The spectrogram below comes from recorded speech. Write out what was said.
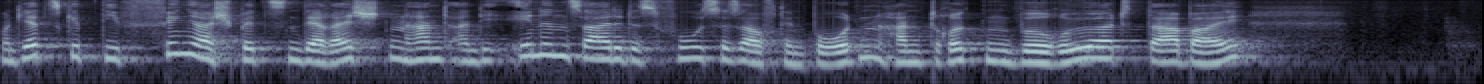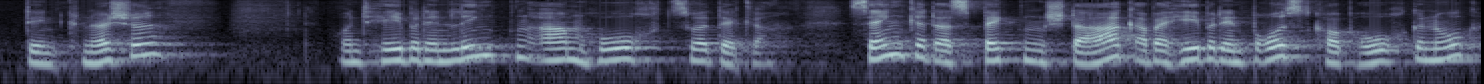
und jetzt gib die Fingerspitzen der rechten Hand an die Innenseite des Fußes auf den Boden. Handrücken berührt dabei den Knöchel und hebe den linken Arm hoch zur Decke. Senke das Becken stark, aber hebe den Brustkorb hoch genug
